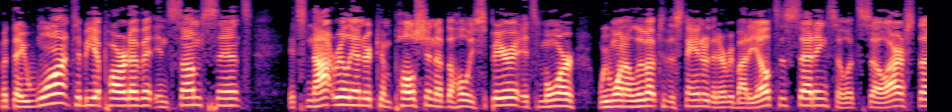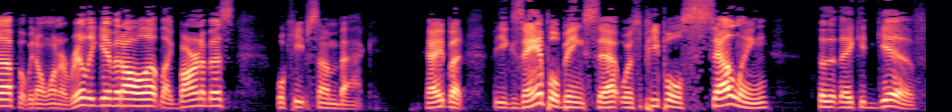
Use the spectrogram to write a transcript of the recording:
But they want to be a part of it in some sense. It's not really under compulsion of the Holy Spirit. It's more, we want to live up to the standard that everybody else is setting, so let's sell our stuff, but we don't want to really give it all up like Barnabas. We'll keep some back. Okay, but the example being set was people selling so that they could give.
